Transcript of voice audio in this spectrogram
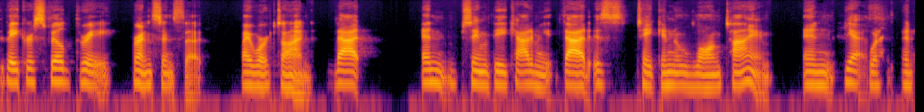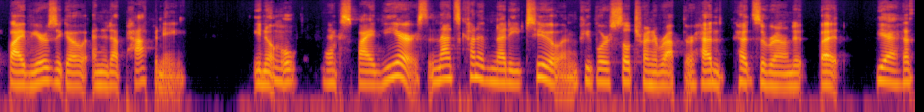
the Bakersfield three, for instance, that I worked on. That and same with the academy. That is taken a long time. And yes. what I said five years ago ended up happening, you know, Mhm. over the next five years. And that's kind of nutty too. And people are still trying to wrap their head, heads around it. But yeah. that's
